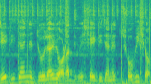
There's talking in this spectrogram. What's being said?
যে ডিজাইনের জুয়েলারির অর্ডার দেবে, সেই ডিজাইনের ছবি সহ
